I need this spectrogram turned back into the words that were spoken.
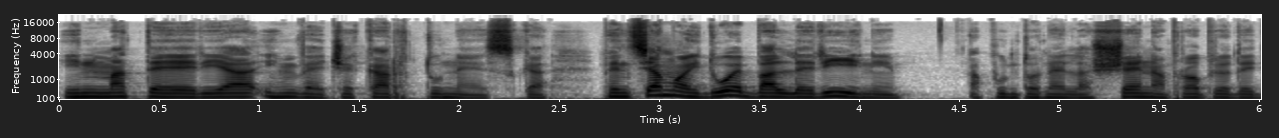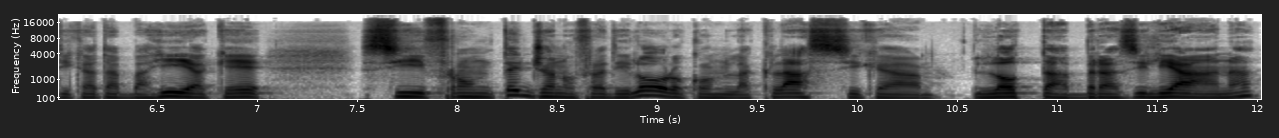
in materia invece cartunesca. Pensiamo ai due ballerini, appunto nella scena proprio dedicata a Bahia, che si fronteggiano fra di loro con la classica lotta brasiliana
